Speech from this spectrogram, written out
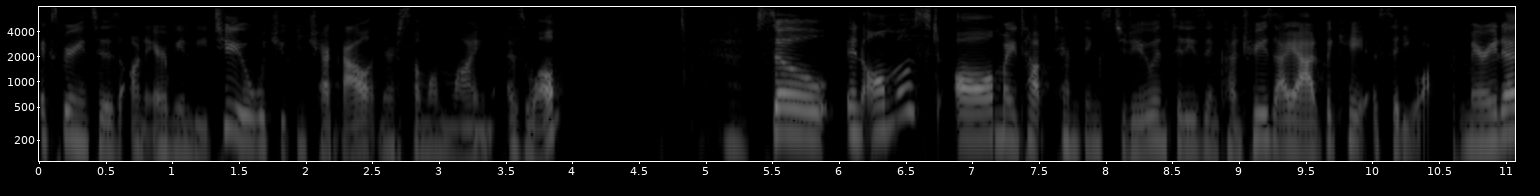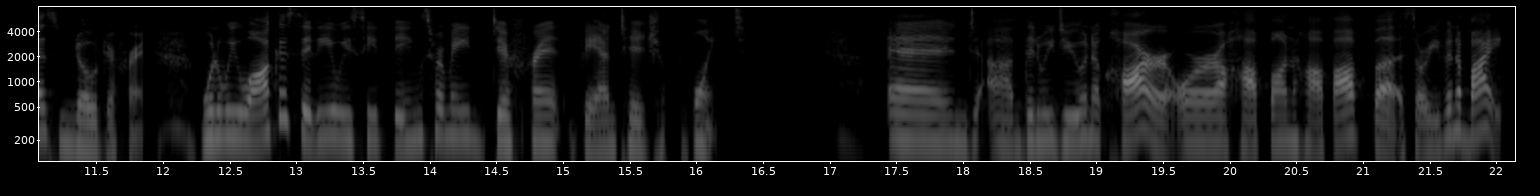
experiences on Airbnb too, which you can check out and there's some online as well. So, in almost all my top 10 things to do in cities and countries, I advocate a city walk. Merida is no different. When we walk a city, we see things from a different vantage point. And um, than we do in a car or a hop on, hop off bus or even a bike.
